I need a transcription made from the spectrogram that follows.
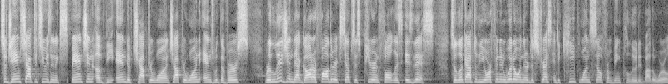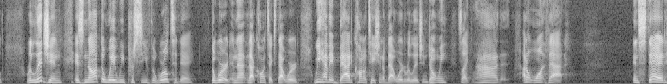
So, James chapter 2 is an expansion of the end of chapter 1. Chapter 1 ends with the verse Religion that God our Father accepts as pure and faultless is this to look after the orphan and widow in their distress and to keep oneself from being polluted by the world. Religion is not the way we perceive the world today. The word, in that, that context, that word. We have a bad connotation of that word religion, don't we? It's like, ah, I don't want that. Instead,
